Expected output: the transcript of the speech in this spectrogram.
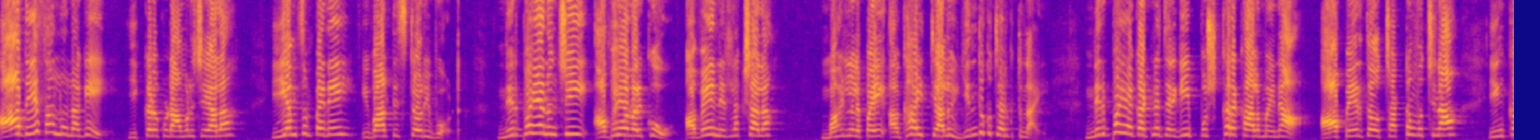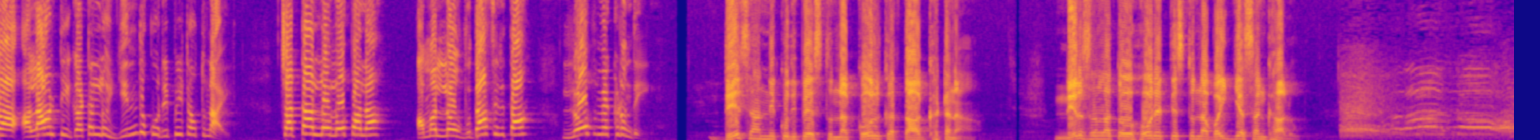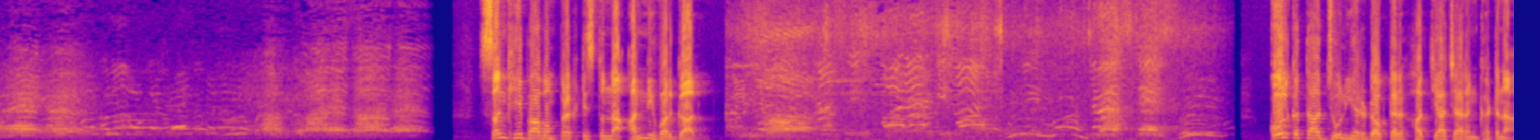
ఆ దేశాల్లో లాగే ఇక్కడ కూడా అమలు చేయాలా? ఈ అంశంపైనే ఇవాల్టి స్టోరీ బోర్డ్ నిర్భయ నుంచి అభయ వరకు అవే నిర్లక్ష్యాలా? మహిళలపై అఘాయిత్యాలు ఎందుకు జరుగుతున్నాయి? నిర్భయ ఘటన జరిగి పుష్కర కాలమైన ఆ పేరుతో చట్టం వచ్చినా ఇంకా అలాంటి ఘటనలు ఎందుకు రిపీట్ అవుతున్నాయి? చట్టాల్లో లోపాల? అమల్లో ఉదాసీనత? లోపం ఎక్కడుంది? దేశాన్ని కుదిపేస్తున్న కోల్కతా ఘటన. నిరసనలతో హోరెత్తిస్తున్న వైద్య సంఘాలు. సంఘీభావం ప్రకటిస్తున్న అన్ని వర్గాలు. కోల్కతా జూనియర్ డాక్టర్ హత్యాచారం ఘటన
